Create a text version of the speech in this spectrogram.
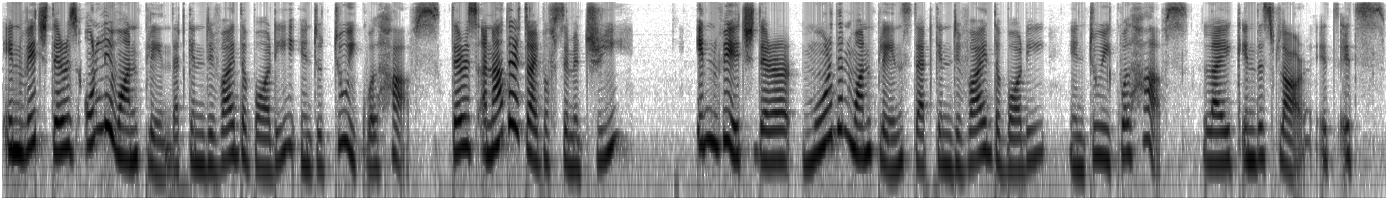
In which there is only one plane that can divide the body into two equal halves. There is another type of symmetry in which there are more than one planes that can divide the body in two equal halves. Like in this flower, it's, it's,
